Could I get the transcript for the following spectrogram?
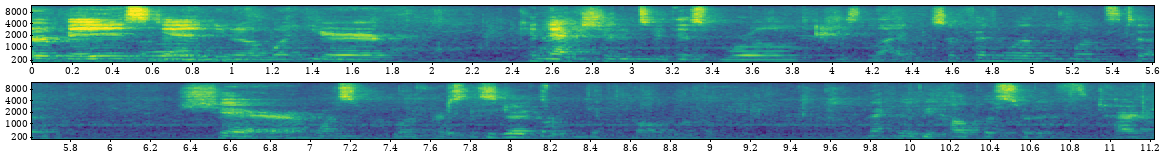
you're based and, you know, what your connection to this world is like. So if anyone wants to share, once one person starts, we can get the ball rolling. That can maybe help us sort of target.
